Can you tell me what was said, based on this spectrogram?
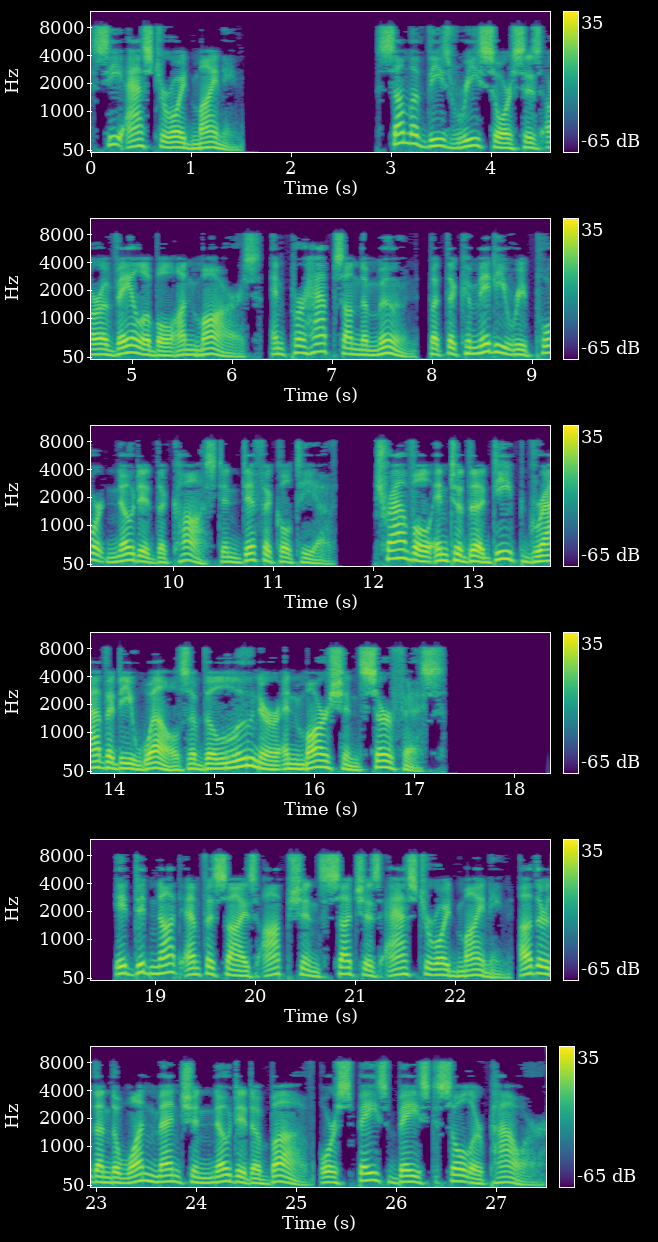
see asteroid mining. Some of these resources are available on Mars, and perhaps on the Moon, but the committee report noted the cost and difficulty of travel into the deep gravity wells of the lunar and Martian surface. It did not emphasize options such as asteroid mining other than the one mentioned noted above or space-based solar power.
